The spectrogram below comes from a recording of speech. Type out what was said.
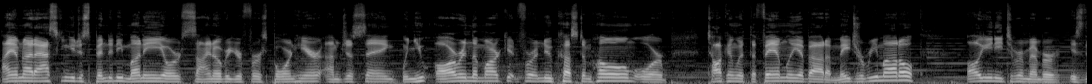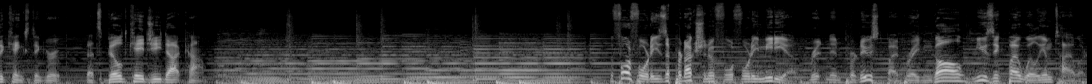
I am not asking you to spend any money or sign over your firstborn here. I'm just saying when you are in the market for a new custom home or talking with the family about a major remodel, all you need to remember is the Kingston Group. That's buildkg.com. The 440 is a production of 440 Media, written and produced by Braden Gall, music by William Tyler.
